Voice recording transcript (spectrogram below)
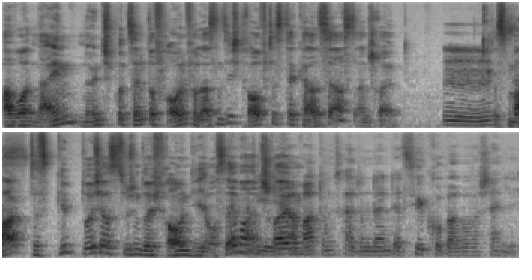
Aber nein, 90% der Frauen verlassen sich drauf, dass der Kerl zuerst anschreibt. Mhm. Das mag, das gibt durchaus zwischendurch Frauen, die auch selber Die anschreiben. Erwartungshaltung dann der Zielgruppe aber wahrscheinlich.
